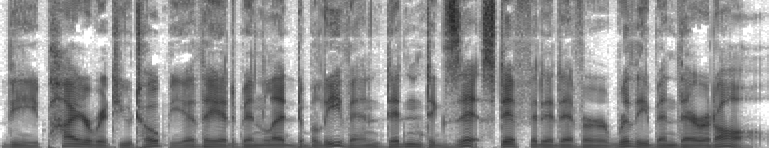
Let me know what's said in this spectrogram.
The pirate utopia they had been led to believe in didn't exist, if it had ever really been there at all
